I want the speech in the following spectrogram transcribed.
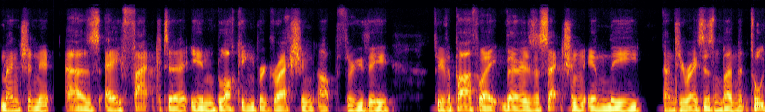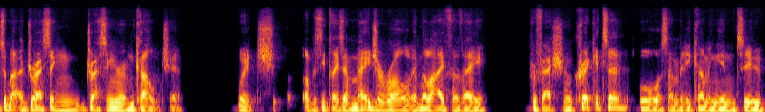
mention it as a factor in blocking progression up through the through the pathway. There is a section in the anti-racism plan that talks about addressing dressing room culture, which obviously plays a major role in the life of a professional cricketer or somebody coming into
